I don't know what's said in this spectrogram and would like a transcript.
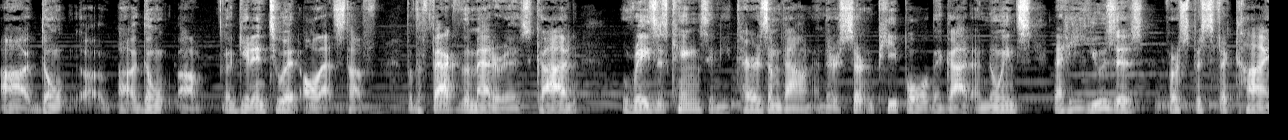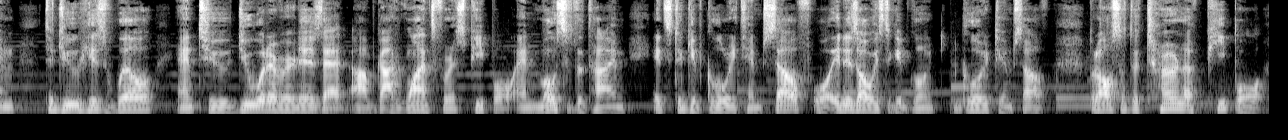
Uh, don't uh, uh, don't um, get into it. All that stuff." But the fact of the matter is, God raises kings and He tears them down. And there are certain people that God anoints that He uses for a specific time to do His will and to do whatever it is that um, God wants for his people. And most of the time, it's to give glory to himself. Well, it is always to give glory to himself, but also to turn a people,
